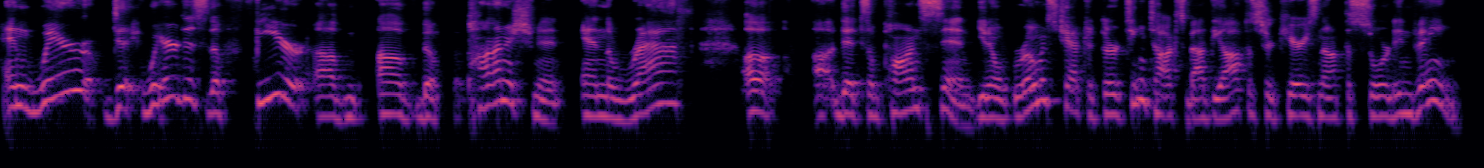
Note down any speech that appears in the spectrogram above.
And where do, where does the fear of of the punishment and the wrath uh, uh, that's upon sin? You know, Romans chapter thirteen talks about the officer carries not the sword in vain.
